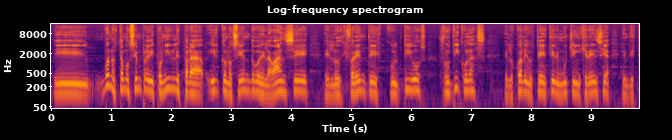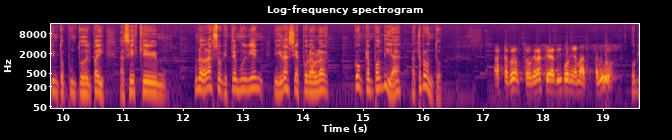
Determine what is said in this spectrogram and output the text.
y bueno, estamos siempre disponibles para ir conociendo el avance en los diferentes cultivos frutícolas en los cuales ustedes tienen mucha injerencia en distintos puntos del país. Así es que un abrazo, que estén muy bien y gracias por hablar con Campo al Día. Hasta pronto. Hasta pronto, gracias a ti por llamar. Saludos. Ok.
